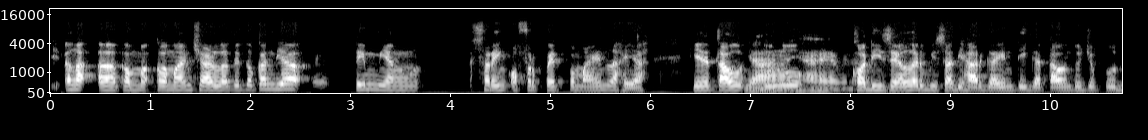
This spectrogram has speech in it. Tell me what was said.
enggak eh, kema- kelemahan Charlotte itu kan dia tim yang sering overpaid pemain lah ya. Kita tahu Ya, dulu ya, ya benar. Cody Zeller bisa dihargain 3 tahun 72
